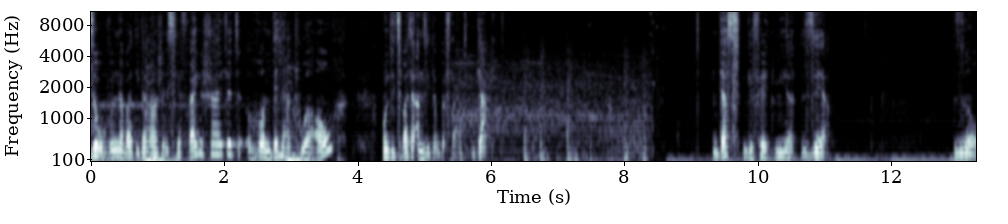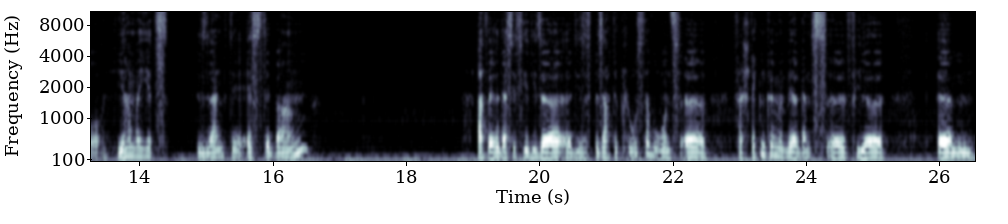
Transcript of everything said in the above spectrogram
So, wunderbar. Die Garage ist hier freigeschaltet. Rondella-Tour auch. Und die zweite Ansiedlung befreit. Geil. Das gefällt mir sehr. So, hier haben wir jetzt Sankte Esteban. Ach, wäre das jetzt hier dieser, äh, dieses besagte Kloster, wo wir uns äh, verstecken können, wenn wir ganz äh, viele ähm,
